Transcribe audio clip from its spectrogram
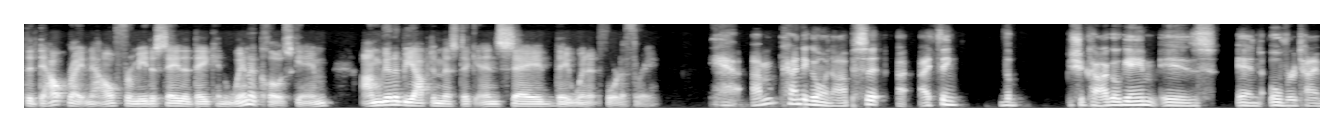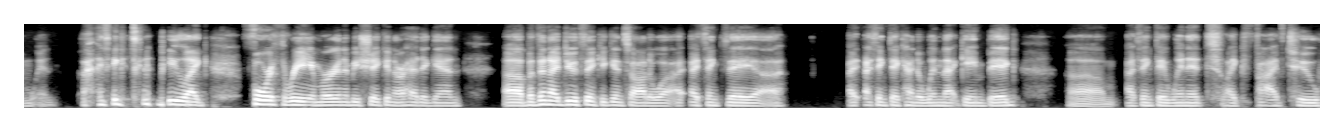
the doubt right now for me to say that they can win a close game. I'm gonna be optimistic and say they win it four to three. Yeah, I'm kind of going opposite. I, I think the Chicago game is an overtime win. I think it's going to be like 4 3, and we're going to be shaking our head again. Uh, but then I do think against Ottawa, I, I think they, uh, I, I think they kind of win that game big. Um, I think they win it like 5 2.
